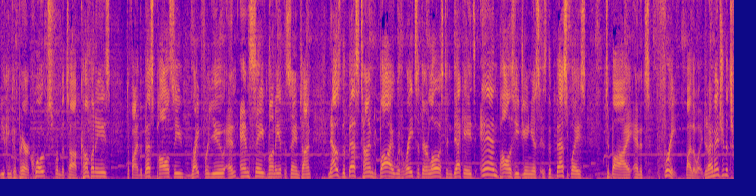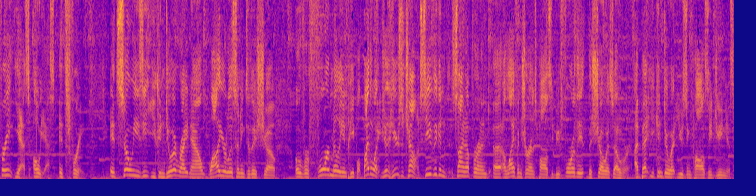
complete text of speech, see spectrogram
you can compare quotes from the top companies to find the best policy right for you and, and save money at the same time. Now's the best time to buy with rates at their lowest in decades, and Policy Genius is the best place to buy, and it's free, by the way. Did I mention it's free? Yes. Oh, yes, it's free. It's so easy. You can do it right now while you're listening to this show. Over 4 million people. By the way, here's a challenge. See if you can sign up for an, uh, a life insurance policy before the, the show is over. I bet you can do it using Policy Genius.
